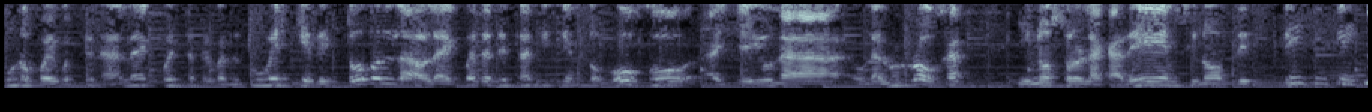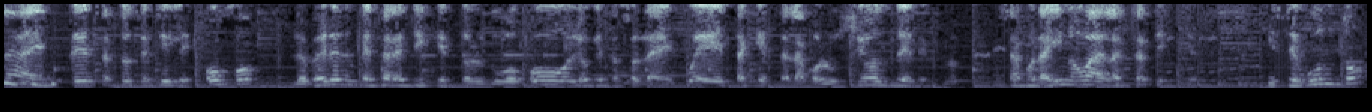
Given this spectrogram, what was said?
uno puede cuestionar la encuesta, pero cuando tú ves que de todos lados las encuestas te están diciendo, ojo, aquí hay una, una luz roja, y no solo la academia, sino de, de Sí, sí, sí. distintas empresas, entonces decirle, ojo, lo peor es empezar a decir que esto es el duopolio, que estas son las encuestas, que esta es la polución, de, no, o sea, por ahí no va la estrategia. Y segundo,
